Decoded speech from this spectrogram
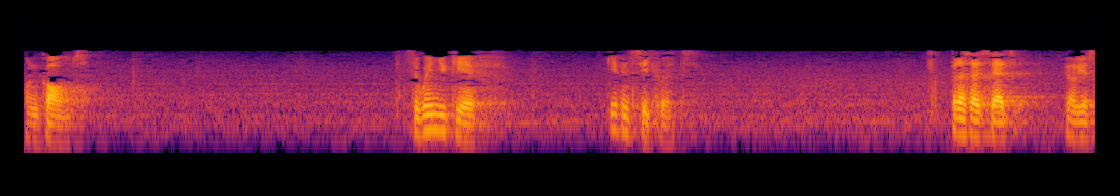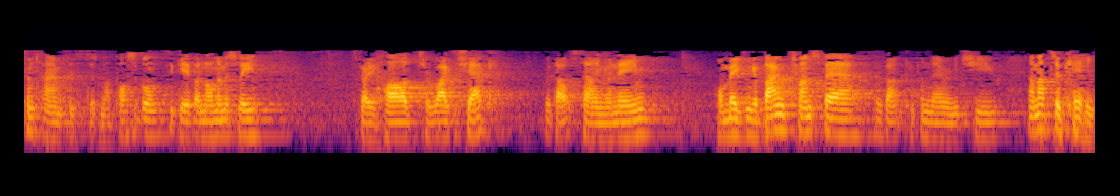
on God. So when you give, Give in secret. But as I said earlier, sometimes it's just not possible to give anonymously. It's very hard to write a check without signing your name, or making a bank transfer without people knowing it's you. And that's okay.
